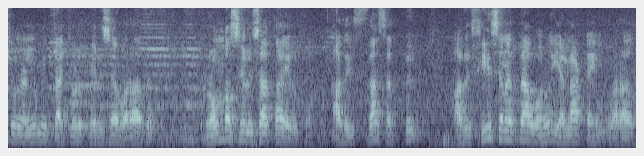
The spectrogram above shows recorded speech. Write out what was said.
சூழ்நிலையிலும் இத்தாச்சியோட பெருசாக வராது. ரொம்ப சிறுசாக தான் இருக்கும். அது தான் சத்து. அது சீசனுக்கு தான் வரும். எல்லா டைம் வராது.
